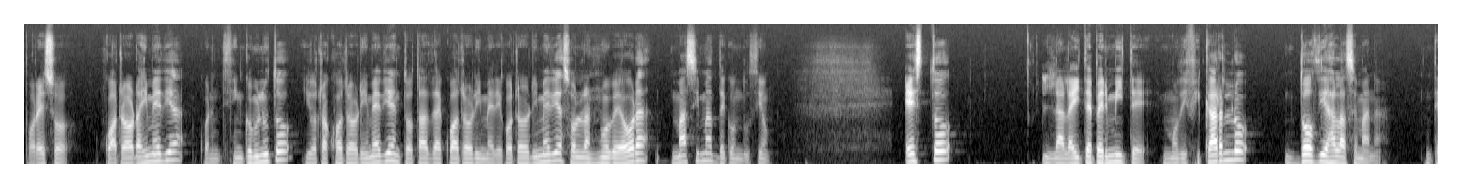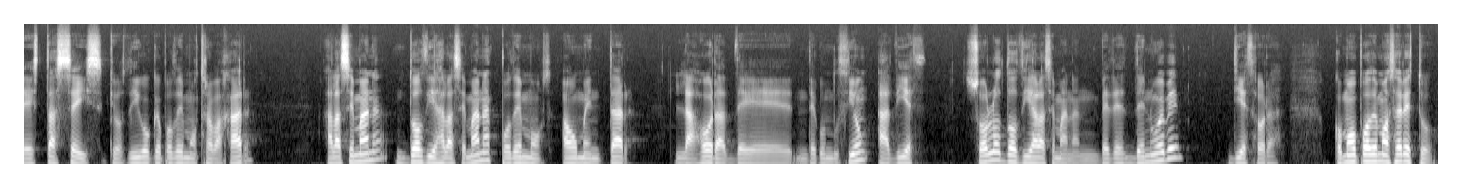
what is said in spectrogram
Por eso, 4 horas y media, 45 minutos y otras 4 horas y media. En total de 4 horas y media, 4 horas y media son las 9 horas máximas de conducción. Esto, la ley te permite modificarlo dos días a la semana. De estas 6 que os digo que podemos trabajar a la semana, dos días a la semana podemos aumentar las horas de, de conducción a 10. Solo dos días a la semana. En vez de, de 9, 10 horas. ¿Cómo podemos hacer esto?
